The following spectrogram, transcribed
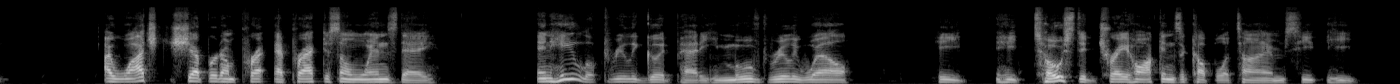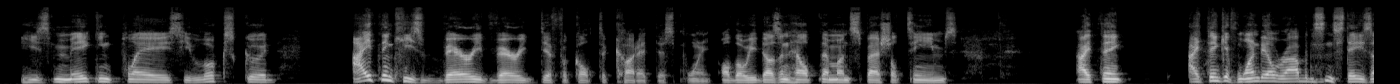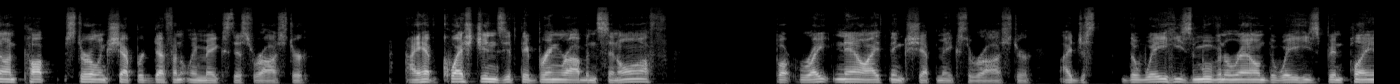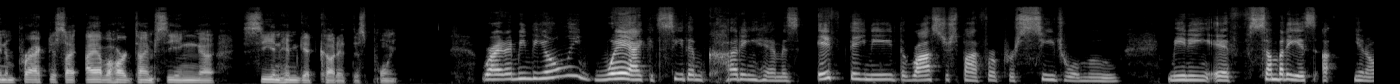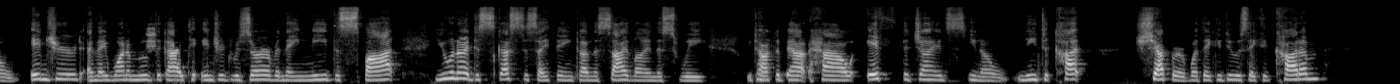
I watched Shepard on pra- at practice on Wednesday, and he looked really good, Patty. He moved really well. He he toasted Tre Hawkins a couple of times. He he he's making plays. He looks good. I think he's very, very difficult to cut at this point, although he doesn't help them on special teams. I think I think if Wan'Dale Robinson stays on pup, Sterling Shepard definitely makes this roster. I have questions if they bring Robinson off, but right now I think Shep makes the roster. I just the way he's moving around, the way he's been playing in practice, I, I have a hard time seeing uh, seeing him get cut at this point. Right. I mean, the only way I could see them cutting him is if they need the roster spot for a procedural move, meaning if somebody is, uh, you know, injured and they want to move the guy to injured reserve and they need the spot. You and I discussed this, I think, on the sideline this week. We talked about how if the Giants, you know, need to cut Shepard, what they could do is they could cut him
